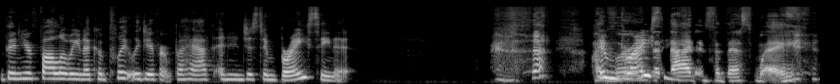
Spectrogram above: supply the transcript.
then you're following a completely different path and then just embracing it I've learned that Embracing. that is the best way.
